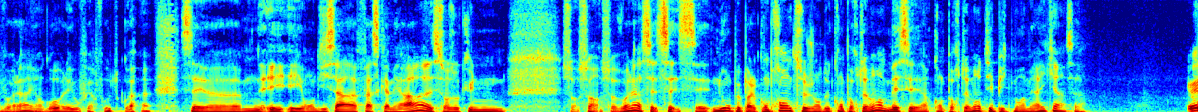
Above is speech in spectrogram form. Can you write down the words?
voilà. Et en gros, allez vous faire foutre quoi. C'est et, et, on dit ça face caméra, sans aucune. voilà, c'est, nous on peut pas le comprendre ce genre de comportement, mais c'est un comportement typiquement américain, ça. Oui,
